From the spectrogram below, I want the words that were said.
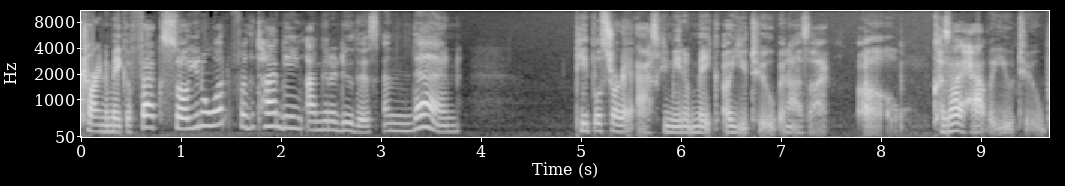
trying to make effects. So you know what? For the time being, I'm going to do this. And then people started asking me to make a YouTube and I was like, oh, because I have a YouTube.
